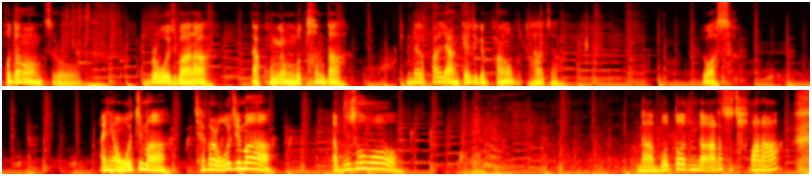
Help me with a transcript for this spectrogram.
더 당황스러워. 제발 오지 마라. 나 공격 못한다. 침대가 빨리 안 깨지게 방어부터 하자. 좋았어. 아니야 오지마. 제발 오지마. 나 무서워. 나 못 도와준다. 알아서 잡아라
